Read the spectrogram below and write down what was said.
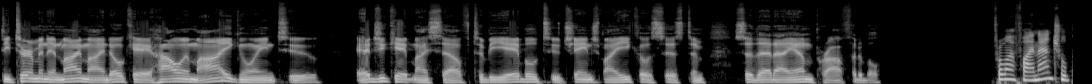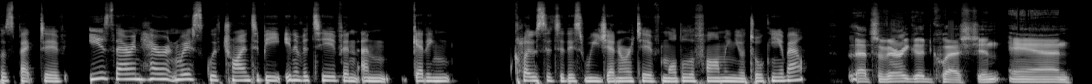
determine in my mind okay, how am I going to educate myself to be able to change my ecosystem so that I am profitable. From a financial perspective, is there inherent risk with trying to be innovative and, and getting closer to this regenerative model of farming you're talking about? That's a very good question. And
